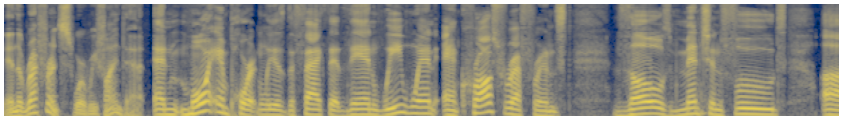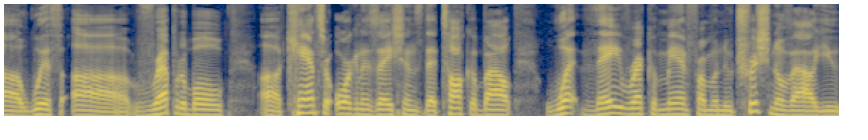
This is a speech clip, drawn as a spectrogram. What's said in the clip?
and the reference where we find that. And more importantly, is the fact that then we went and cross referenced those mentioned foods uh, with uh, reputable uh, cancer organizations that talk about what they recommend from a nutritional value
